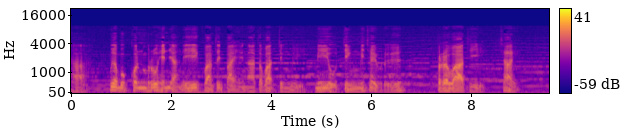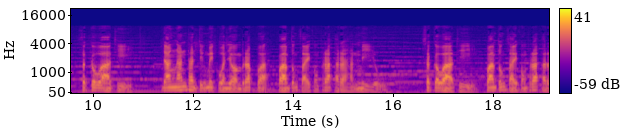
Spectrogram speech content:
ทา เมื่อบุคคลรู้เห็นอย่างนี้ความสิ้นไปแห่งอาตวะจึงมี มีอยู่จริงไม่ใช่หรือ ประวาที ใช่ สกวาที ดังนั้นท่านจึงไม่ควรยอมรับว่าความสงสัยของพระอรหันต์มีอยู่สกวาที ความสงสัยของพระอร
